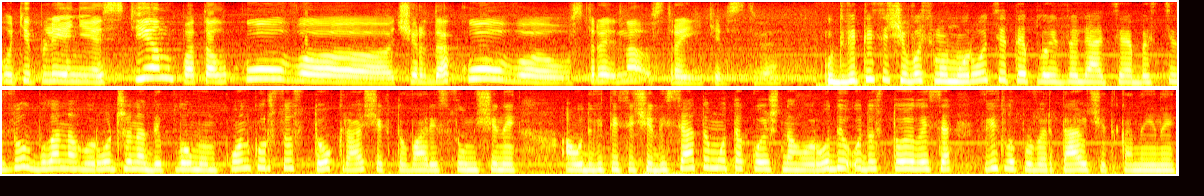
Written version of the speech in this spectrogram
утепления стен, потолков, э, чердаков э, в строительстве. У 2008 році теплоізоляція Бестізол була нагороджена дипломом конкурсу «100 кращих товарів Сумщини. А у 2010-му такої ж нагороди удостоїлися світлоповертаючі тканини.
